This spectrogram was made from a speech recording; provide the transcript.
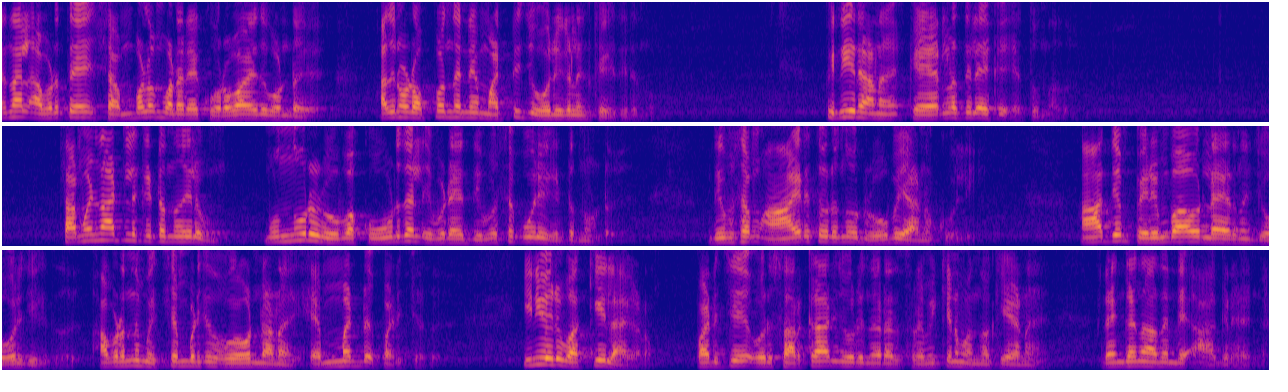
എന്നാൽ അവിടുത്തെ ശമ്പളം വളരെ കുറവായതുകൊണ്ട് അതിനോടൊപ്പം തന്നെ മറ്റ് ജോലികളും ചെയ്തിരുന്നു. പിന്നീടാണ് കേരളത്തിലേക്ക് എത്തുന്നത്. തമിഴ്നാട്ടിൽ കിട്ടുന്നതിലും മുന്നൂറ് രൂപ കൂടുതൽ ഇവിടെ ദിവസക്കൂലി കിട്ടുന്നുണ്ട്. ദിവസം ആയിരത്തി ഒരുന്നൂറ് രൂപയാണ് കൂലി. ആദ്യം പെരുമ്പാവൂരിലായിരുന്നു ജോലി ചെയ്തത്. അവിടെ നിന്ന് മിച്ചം പിടിച്ചത് പോയതുകൊണ്ടാണ് എം എഡ് പഠിച്ചത്. ഇനി ഒരു വക്കീലാകണം. പഠിച്ച് ഒരു സർക്കാർ ജോലി നേടാൻ ശ്രമിക്കണമെന്നൊക്കെയാണ് രംഗനാഥന്റെ ആഗ്രഹങ്ങൾ.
